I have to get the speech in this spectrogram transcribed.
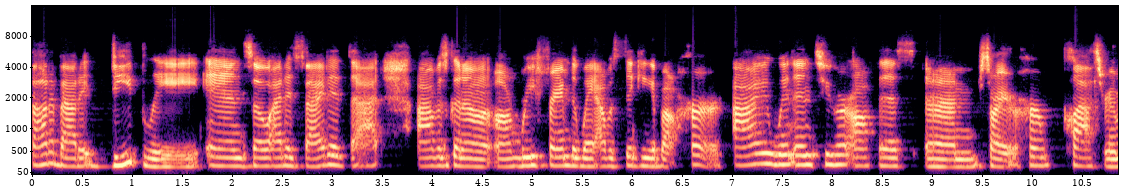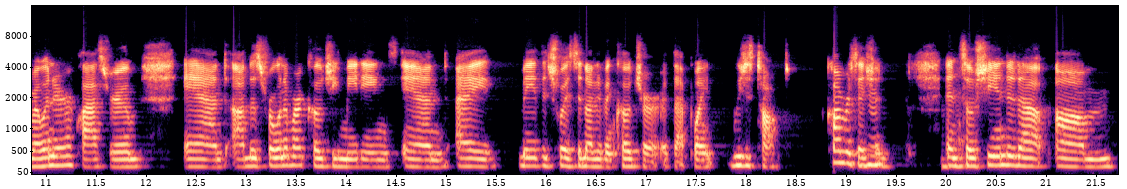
thought about it deeply. And so I decided that I was going to um, reframe the way I was thinking about her. I went into her office, and um, sorry, her classroom. I went into her classroom, and um, this for one of our coaching meetings. And I made the choice to not even coach her at that point. We just talked, conversation. Mm-hmm. And so she ended up, um,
